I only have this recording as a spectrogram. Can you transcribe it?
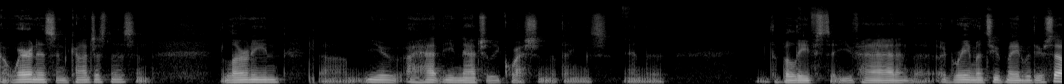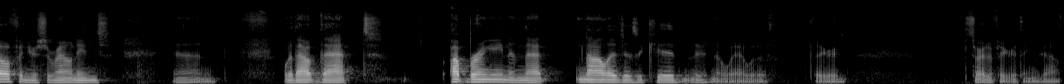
awareness and consciousness and learning, um, you I had you naturally question the things and the the beliefs that you've had and the agreements you've made with yourself and your surroundings. And without that upbringing and that knowledge as a kid, there's no way I would have figured, started to figure things out.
